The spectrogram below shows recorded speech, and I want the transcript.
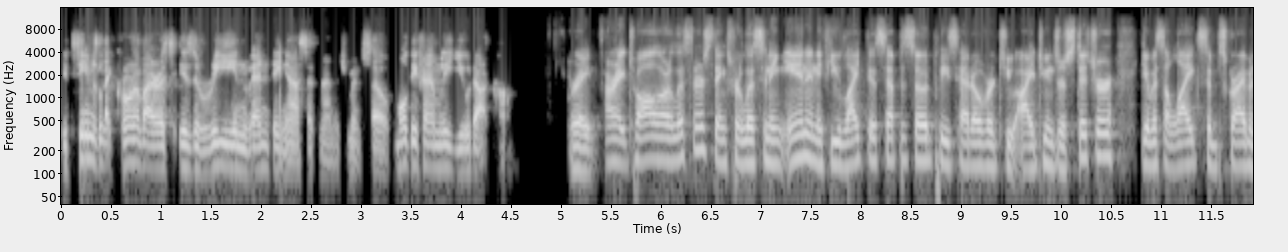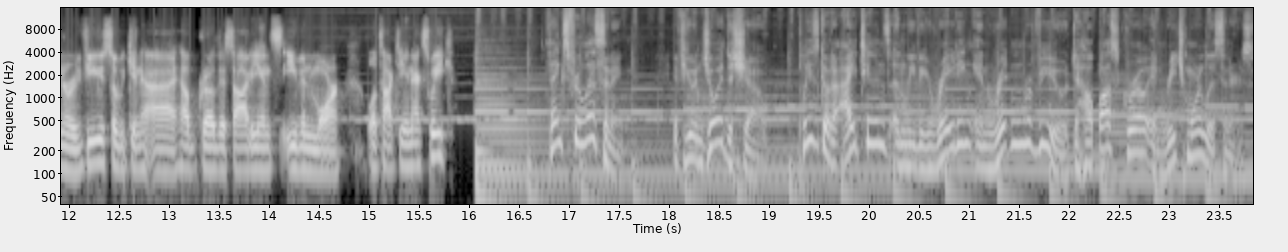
it seems like coronavirus is reinventing asset management. So multifamilyu.com. Great. All right. To all our listeners, thanks for listening in. And if you like this episode, please head over to iTunes or Stitcher. Give us a like, subscribe, and review so we can uh, help grow this audience even more. We'll talk to you next week. Thanks for listening. If you enjoyed the show, please go to iTunes and leave a rating and written review to help us grow and reach more listeners.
